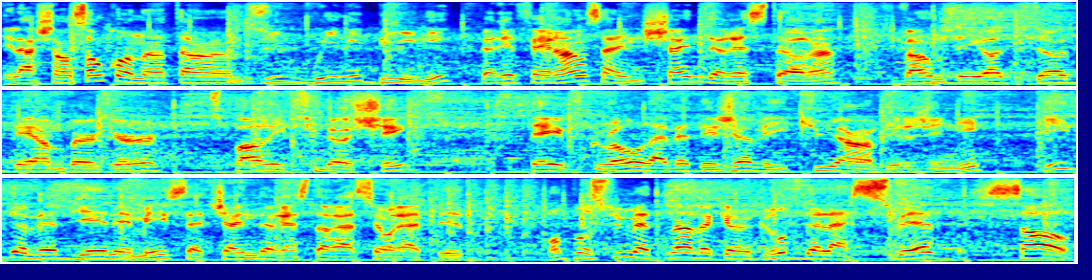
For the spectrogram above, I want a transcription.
Et la chanson qu'on a entendue, Winnie Beanie, fait référence à une chaîne de restaurants qui vendent des hot dogs, des hamburgers, du porc effiloché. Dave Grohl avait déjà vécu en Virginie et il devait bien aimer cette chaîne de restauration rapide. On poursuit maintenant avec un groupe de la Suède, Salt,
